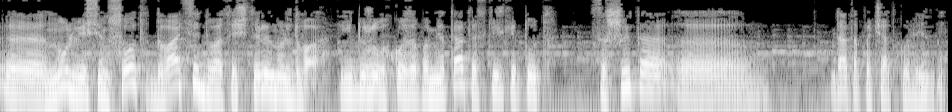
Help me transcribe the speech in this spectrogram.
0800 20 24 02. Її дуже легко запам'ятати, оскільки тут зашита е, дата початку війни.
